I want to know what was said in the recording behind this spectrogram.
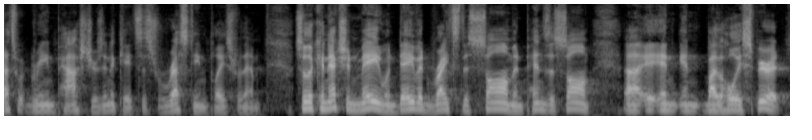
That's what green pastures indicates, this resting place for them. So the connection made when David writes this psalm and pens the psalm uh, and, and by the Holy Spirit,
